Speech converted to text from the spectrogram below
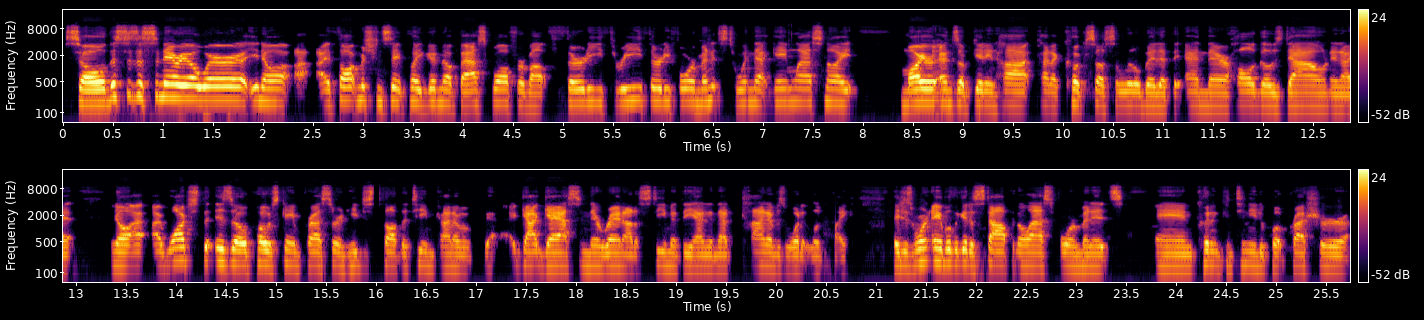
So this is a scenario where, you know, I, I, thought Michigan State played good enough basketball for about 33, 34 minutes to win that game last night. Mayer yeah. ends up getting hot, kind of cooks us a little bit at the end there. Hall goes down, and I, you know, I, I watched the Izzo post game presser, and he just thought the team kind of got gas and they ran out of steam at the end, and that kind of is what it looked like. They just weren't able to get a stop in the last four minutes and couldn't continue to put pressure.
